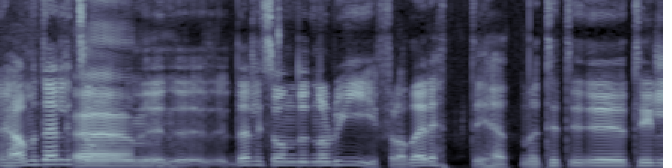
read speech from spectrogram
Ja, men det er litt sånn, Um, det er litt sånn Når du gir fra deg rettighetene til, til, til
